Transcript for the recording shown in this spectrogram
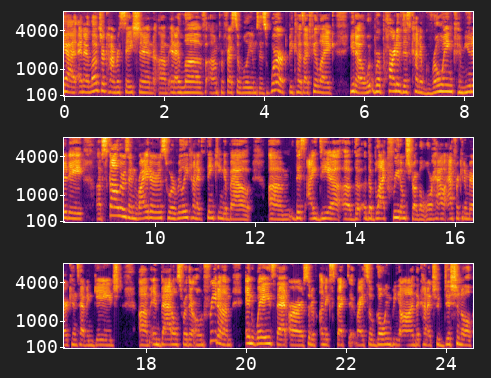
Yeah, and I loved your conversation, um, and I love um, Professor Williams's work because I feel like you know we're part of this kind of growing community of scholars and writers who are really kind of thinking about um, this idea of the the Black freedom struggle or how African Americans have engaged um, in battles for their own freedom in ways that are sort of unexpected, right? So going beyond the kind of traditional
